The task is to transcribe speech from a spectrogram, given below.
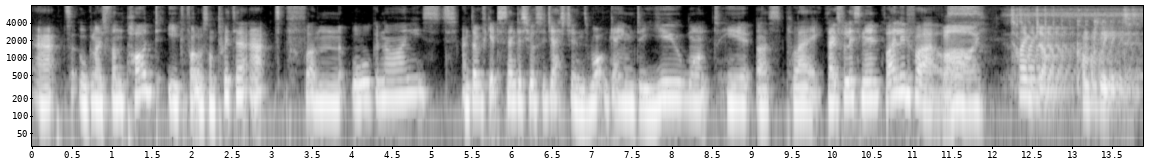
at Organised Fun Pod. You can follow us on Twitter at Fun Organised, and don't forget to send us your suggestions. What game do you want to hear us play? Thanks for listening. Bye, Ludophiles. Bye. Time jump complete.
